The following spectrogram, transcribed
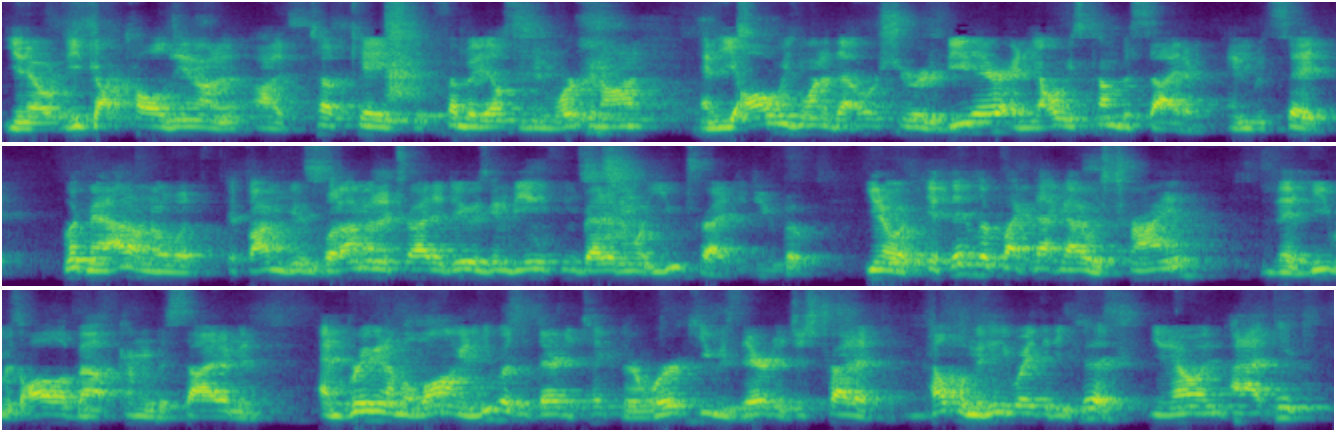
you know, he got called in on a, on a tough case that somebody else had been working on. And he always wanted that horseshoer to be there and he always come beside him and would say, look, man, I don't know what, if I'm what I'm going to try to do is going to be anything better than what you tried to do. But, you know, if, if it looked like that guy was trying, then he was all about coming beside him and, and bringing them along. And he wasn't there to take their work. He was there to just try to help them in any way that he could, you know. And, and I think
